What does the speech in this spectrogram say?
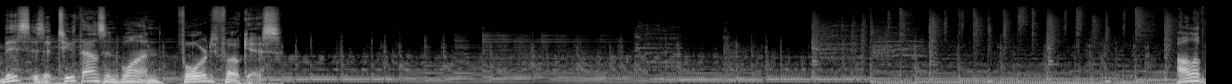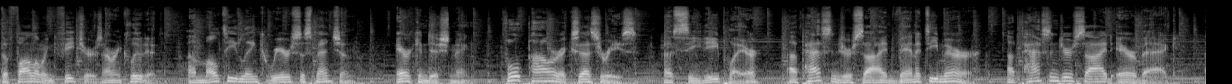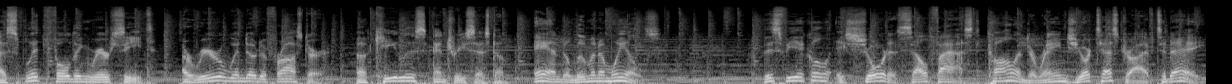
This is a 2001 Ford Focus. All of the following features are included. A multi-link rear suspension, air conditioning, full power accessories, a CD player, a passenger side vanity mirror, a passenger side airbag, a split folding rear seat, a rear window defroster, a keyless entry system, and aluminum wheels. This vehicle is sure to sell fast. Call and arrange your test drive today.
